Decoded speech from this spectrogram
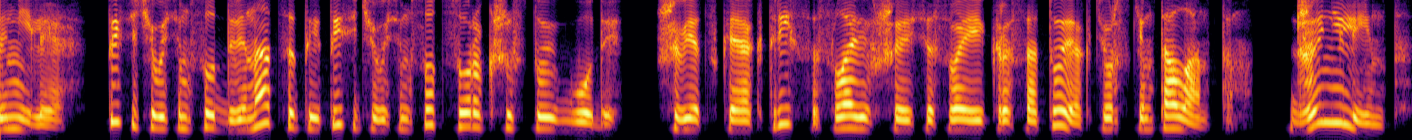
Эмилия, 1812-1846 годы. Шведская актриса, славившаяся своей красотой и актерским талантом. Дженни Линд,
